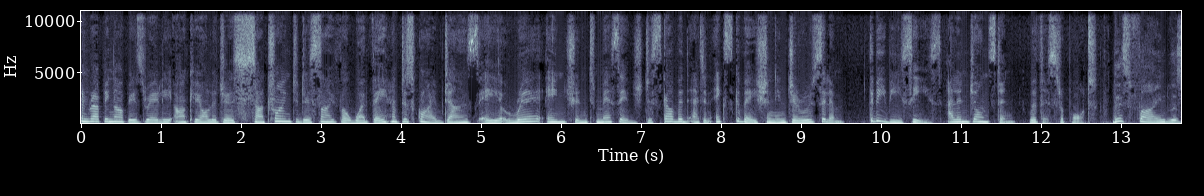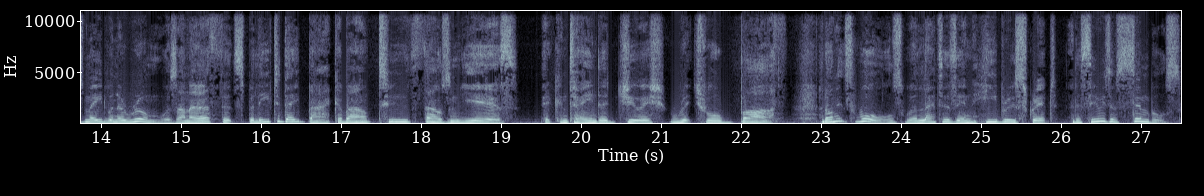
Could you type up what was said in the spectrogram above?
And wrapping up, Israeli archaeologists are trying to decipher what they have described as a rare ancient message discovered at an excavation in Jerusalem. The BBC's Alan Johnston with this report. This find was made when a room was unearthed that's believed to date back about 2,000 years. It contained a Jewish ritual bath, and on its walls were letters in Hebrew script and a series of symbols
